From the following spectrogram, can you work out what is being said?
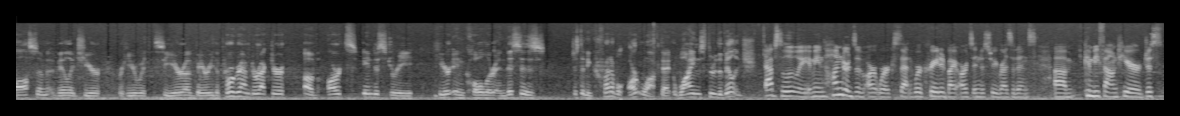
awesome village here. We're here with Sierra Berry, the program director of arts industry here in Kohler, and this is just an incredible art walk that winds through the village. Absolutely. I mean, hundreds of artworks that were created by arts industry residents um, can be found here, just,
